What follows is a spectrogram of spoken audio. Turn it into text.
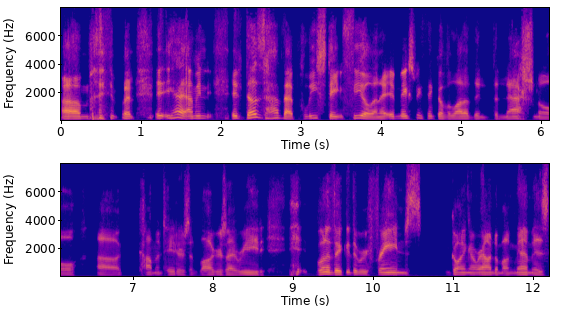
Um, but it, yeah, I mean, it does have that police state feel, and it, it makes me think of a lot of the the national uh, commentators and bloggers I read. One of the the refrains going around among them is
